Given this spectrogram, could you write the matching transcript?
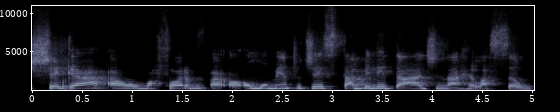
chegar a uma forma, a, um momento de estabilidade na relação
